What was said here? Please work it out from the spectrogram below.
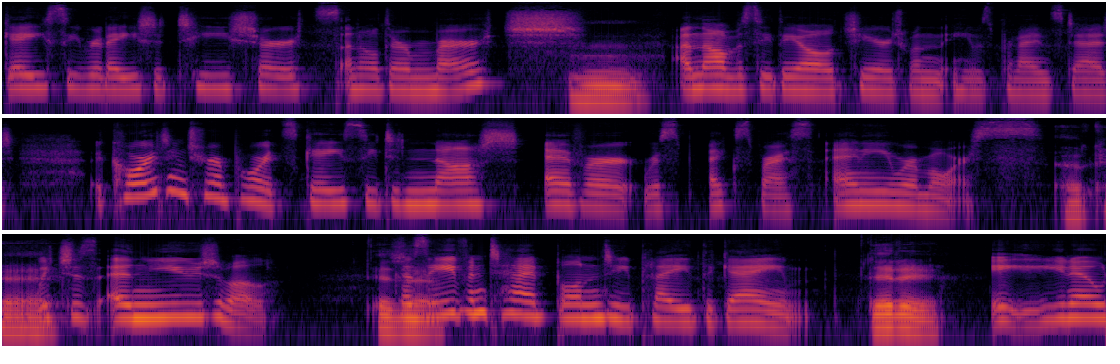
Gacy-related T-shirts and other merch, and obviously they all cheered when he was pronounced dead. According to reports, Gacy did not ever res- express any remorse, Okay. which is unusual because even Ted Bundy played the game Did he? it- you know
